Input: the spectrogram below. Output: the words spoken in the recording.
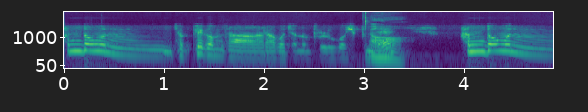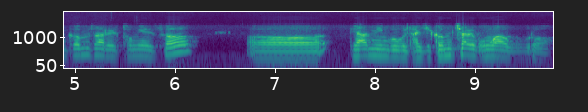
한동훈 적폐 검사라고 저는 부르고 싶은데 어. 한동훈 검사를 통해서 어 대한민국을 다시 검찰 공화국으로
